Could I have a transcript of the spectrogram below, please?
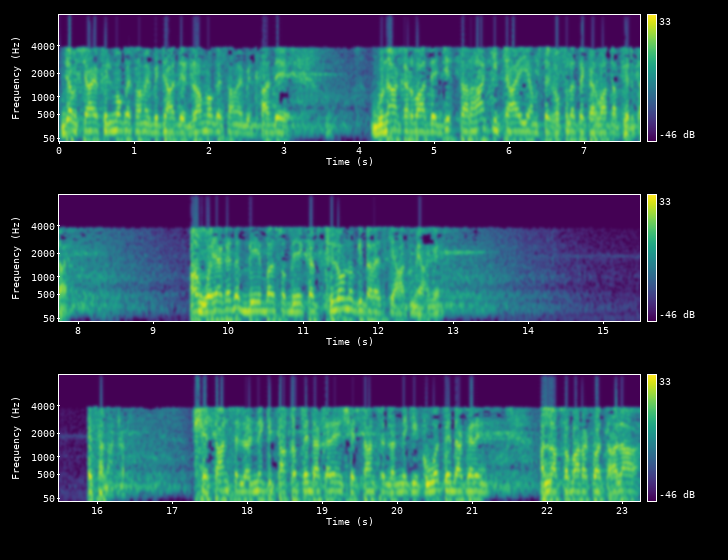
جب چائے فلموں کے سامنے بٹھا دے، ڈراموں کے سامنے بٹھا دے گنا کروا دے، جس طرح کی چائے ہم سے غفلتیں کرواتا پھرتا ہے۔ ہم گویا کہتے بے بس اور بے قد کھلونوں کی طرح اس کے ہاتھ میں آ گئے۔ ایسا نہ کریں۔ شیطان سے لڑنے کی طاقت پیدا کریں، شیطان سے لڑنے کی قوت پیدا کریں۔ اللہ تبارک و تعالی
